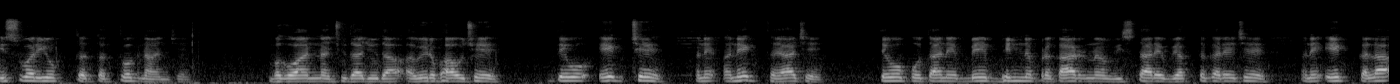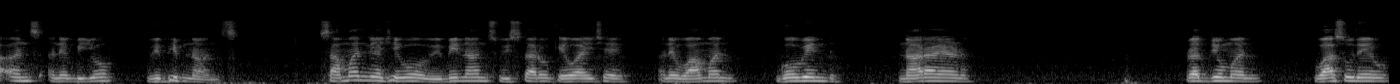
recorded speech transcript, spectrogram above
ઈશ્વરયુક્ત તત્વજ્ઞાન છે. ભગવાનના જુદા જુદા આવિર્ભાવ છે. તેઓ એક છે અને અનેક થયા છે. તેઓ પોતાને બે ભિન્ન પ્રકારના વિસ્તારે વ્યક્ત કરે છે અને એક કલા અંશ અને બીજો વિભિન્નાંશ. સામાન્ય જીવો વિભિન્નાંશ વિસ્તારો કહેવાય છે. અને વામન, ગોવિંદ, નારાયણ, પ્રદ્યુમન, વાસુદેવ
